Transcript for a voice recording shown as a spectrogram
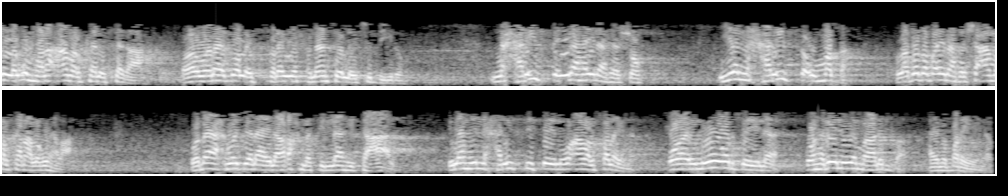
in lagu helo camalkan isaga ah oo wanaagoo la isfaray iyo xumaantoo la isu diido. Naxariista ilaahay inaad hesho iyo naxariista ummadda labadaba inaad hesho camalkana lagu helaa. Wamaa axwajanaa ilaa raxmat illaahi tacaala. Ilaahay naxariistiisa aynu u camal falayna oo aynu u ordaynaa oo habeen iyo maalinba aynu baryayna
